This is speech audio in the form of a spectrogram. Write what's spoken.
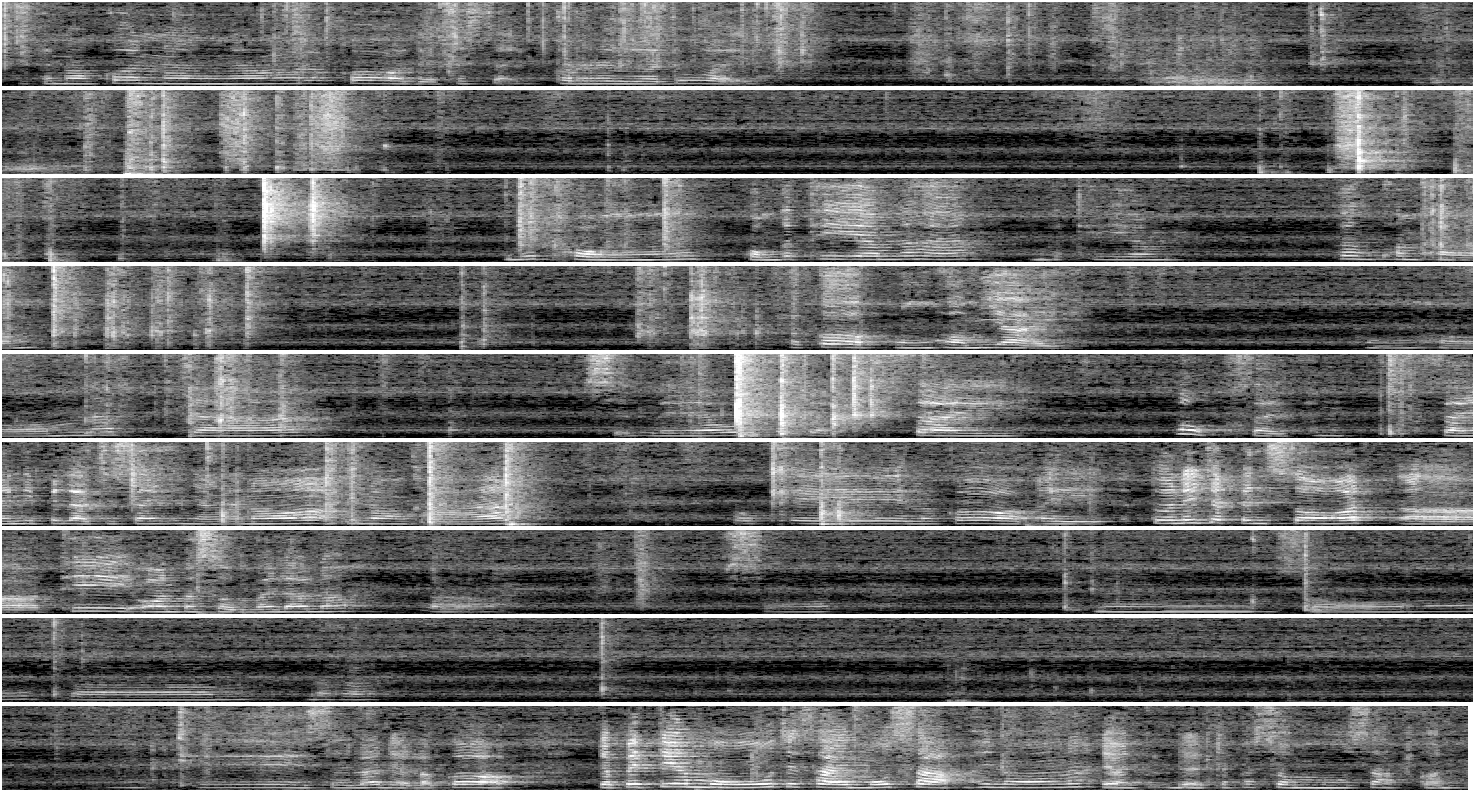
ใส่ขนอก้อนหนึ่งเนาะแล้วก็เดี๋ยวจะใส่เกลือด้วยอันนี้ผงผงกระเทียมนะคะผงกระเทียม เพิ่มความหอม แล้ว ก็ผงหอมใหญ่ ผงหอมนะจ๊ะ เสร็จแล้วก็จะใส่โอ้ใส่ขนใส่อันนี้เป็นหลักจะใส่เป็นอย่างละเนาะพี่น้องคะโอเค แล้วก็ไอตัวนี้จะเป็นซอสเอ่อที่ออนผสมไว้แล้วเนาะเอ่อซอสหนึ่งสองสามนะคะ โอเค เดี๋ยวเราก็เดี๋ยวไปเตรียมหมูจะใส่หมูสับให้น้องนะเดี๋ยวเดี๋ยวจะผสมหมูสับก่อน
